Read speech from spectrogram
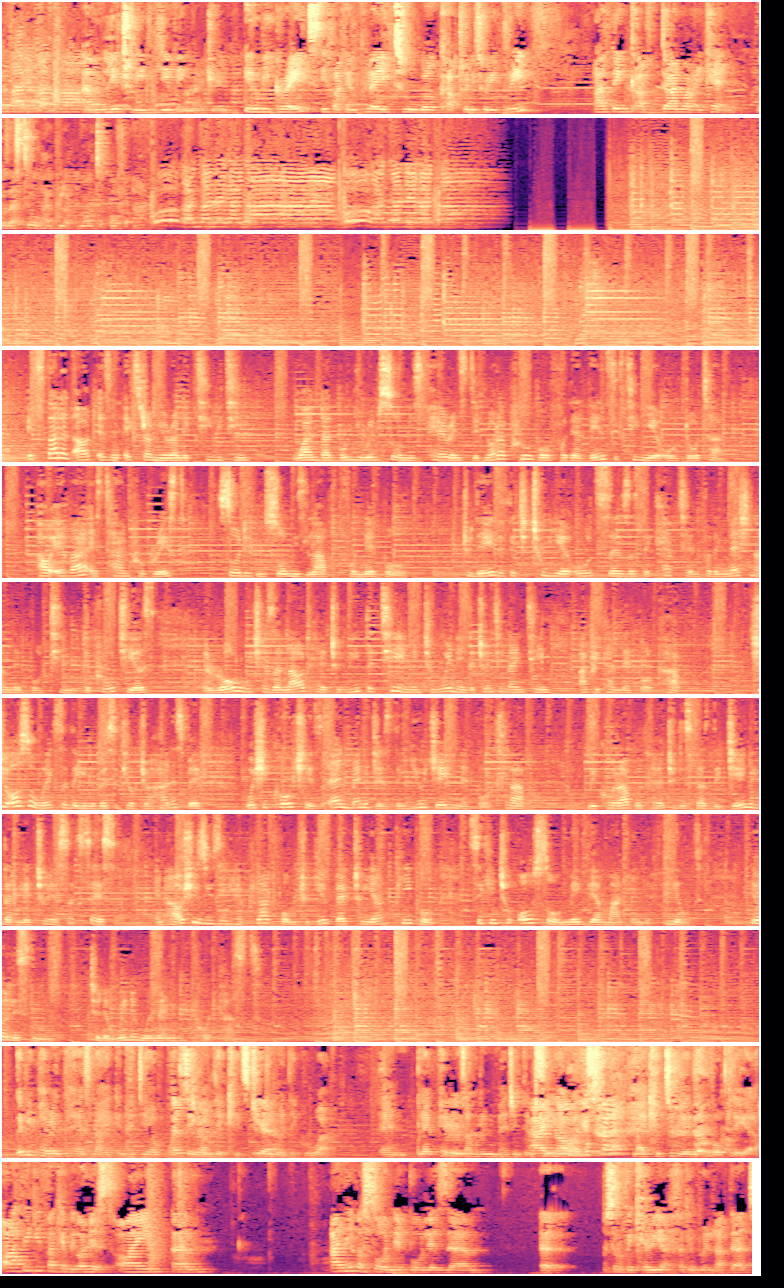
I'm literally living my dream. It'll be great if I can play to World Cup 2023. I think I've done what I can because I still have a lot more to offer. Started out as an extramural activity, one that Bongiwe Msomi's parents did not approve of for their then 16 year old daughter. However, as time progressed, so did Msomi's love for netball. Today, the 32 year old serves as the captain for the national netball team, the Proteas, a role which has allowed her to lead the team into winning the 2019 African Netball Cup. She also works at the University of Johannesburg, where she coaches and manages the UJ Netball Club. We caught up with her to discuss the journey that led to her success and how she's using her platform to give back to young people seeking to also make their mark in the field. You're listening to the Winning Women podcast. Every parent has like an idea of what That's they true. want their kids to yeah. do when they grow up. And black parents, mm. I wouldn't imagine them I saying, know. "I want my kid to be a netball player." I think, if I can be honest, I um, I never saw netball as um, a, sort of a career, if I can put it like that.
